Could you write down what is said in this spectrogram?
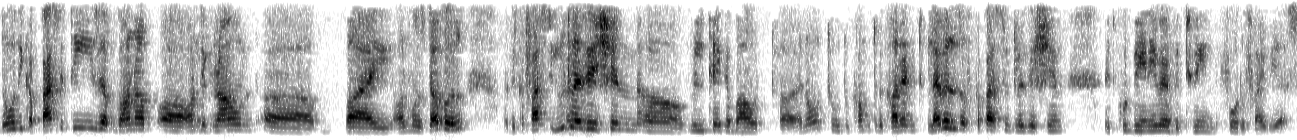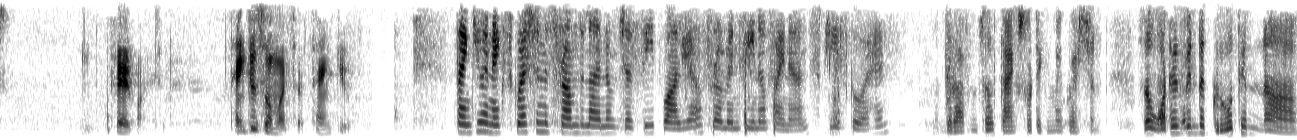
though the capacities have gone up uh, on the ground uh, by almost double, the capacity utilization uh, will take about, uh, you know, to, to come to the current levels of capacity utilization, it could be anywhere between four to five years. Fair point. Thank you so much, sir. Thank you. Thank you. Our next question is from the line of Jasdeep Walia from Infina Finance. Please go ahead. Good afternoon, sir. Thanks for taking my question. So what has been the growth in uh,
